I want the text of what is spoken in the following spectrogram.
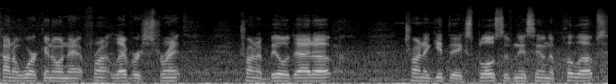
kind of working on that front lever strength, trying to build that up, trying to get the explosiveness in the pull-ups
